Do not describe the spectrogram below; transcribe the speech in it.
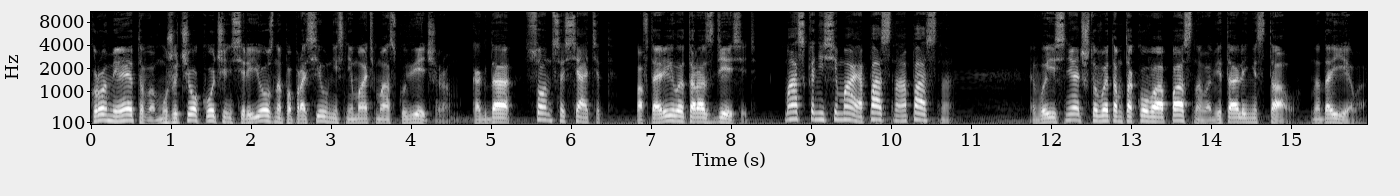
Кроме этого, мужичок очень серьезно попросил не снимать маску вечером, когда «солнце сядет». Повторил это раз десять. «Маска не снимай, опасно, опасно». Выяснять, что в этом такого опасного, Виталий не стал, надоело.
